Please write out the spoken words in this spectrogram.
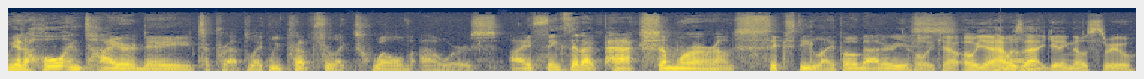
we had a whole entire day to prep. Like we prepped for like 12 hours. I think that I packed somewhere around 60 lipo batteries. Holy cow! Oh yeah, how was Um, that getting those through?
